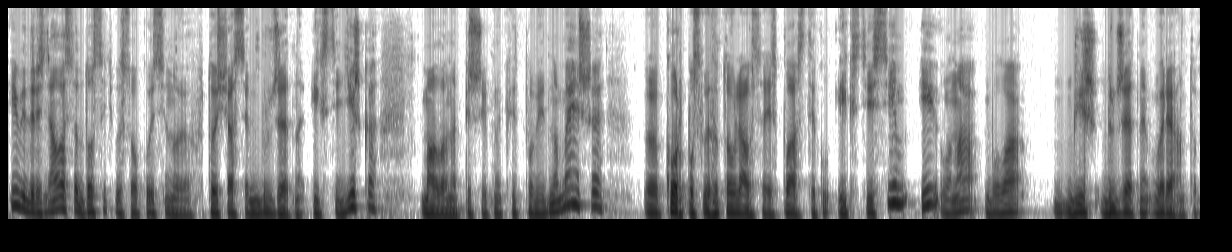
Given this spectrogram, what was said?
і відрізнялася досить високою ціною. В той час, як бюджетна XTD мала на підшипник відповідно менше. Е, Корпус виготовлявся із пластику XT7, і вона була більш бюджетним варіантом.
